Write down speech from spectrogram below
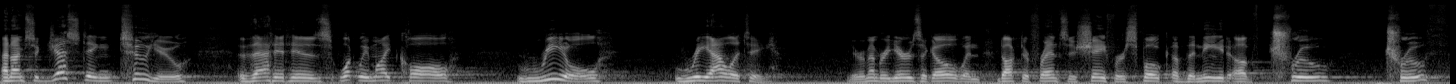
and I'm suggesting to you that it is what we might call real reality. You remember years ago when Dr. Francis Schaeffer spoke of the need of true truth?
